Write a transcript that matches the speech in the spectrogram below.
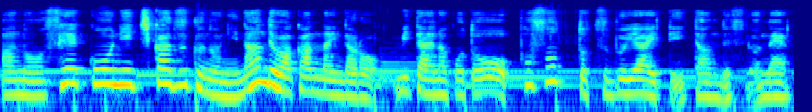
あの、成功に近づくのになんでわかんないんだろう？みたいなことをポソッとつぶやいていたんですよね。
